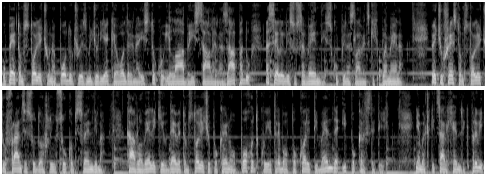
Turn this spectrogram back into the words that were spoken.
U petom stoljeću na području između rijeke Odre na istoku i Labe i Sale na zapadu naselili su se Vendi, skupina slavenskih plemena. Već u šestom stoljeću Franci su došli u sukob s Vendima. Karlo Veliki je u devetom stoljeću pokrenuo pohod koji je trebao pokoriti Vende i pokrstiti ih. Njemački car Henrik I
